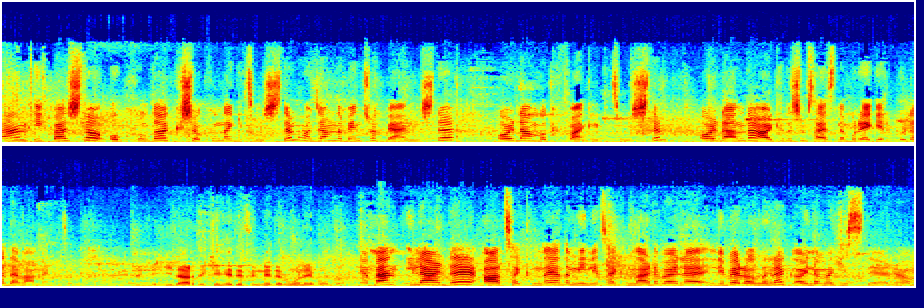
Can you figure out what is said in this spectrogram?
Ben ilk başta okulda, kış okuluna gitmiştim. Hocam da beni çok beğenmişti. Oradan Vakıfbank'a gitmiştim. Oradan da arkadaşım sayesinde buraya gelip burada devam ettim. Peki ilerideki hedefin nedir voleybolda? Ya ben ileride A takımda ya da milli takımlarda böyle libero olarak oynamak istiyorum.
